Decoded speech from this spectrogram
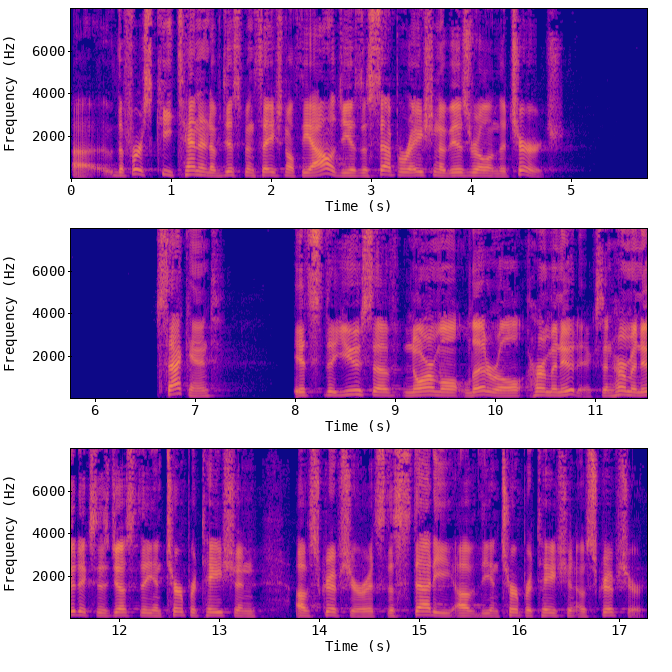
uh, the first key tenet of dispensational theology is the separation of Israel and the church. Second, it's the use of normal, literal hermeneutics. And hermeneutics is just the interpretation of Scripture, it's the study of the interpretation of Scripture.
